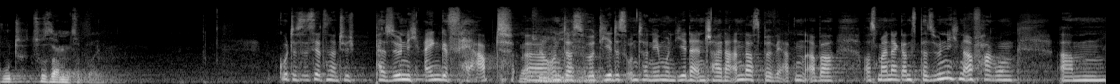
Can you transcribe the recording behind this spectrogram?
gut zusammenzubringen? Gut, das ist jetzt natürlich persönlich eingefärbt äh, natürlich. und das wird jedes Unternehmen und jeder Entscheider anders bewerten. Aber aus meiner ganz persönlichen Erfahrung ähm,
